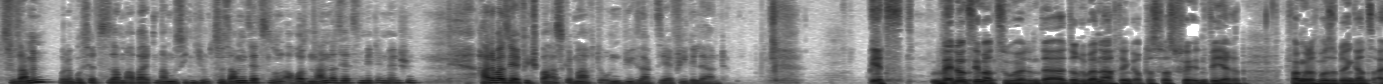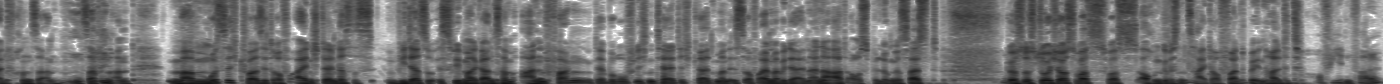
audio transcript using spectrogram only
zusammen oder muss ja zusammenarbeiten. Man muss sich nicht nur zusammensetzen, sondern auch auseinandersetzen mit den Menschen. Hat aber sehr viel Spaß gemacht und wie gesagt sehr viel gelernt. Jetzt, wenn uns jemand zuhört und da darüber nachdenkt, ob das was für ihn wäre, fangen wir doch mal so bei den ganz einfachen Sachen an. Man muss sich quasi darauf einstellen, dass es wieder so ist wie mal ganz am Anfang der beruflichen Tätigkeit. Man ist auf einmal wieder in einer Art Ausbildung. Das heißt, das ist durchaus was, was auch einen gewissen Zeitaufwand beinhaltet. Auf jeden Fall.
